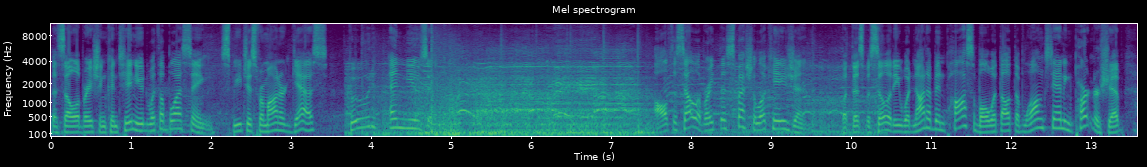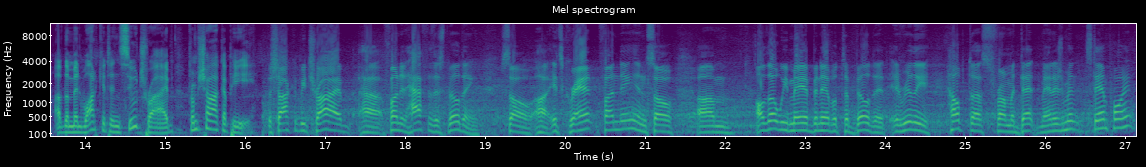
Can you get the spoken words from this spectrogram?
The celebration continued with a blessing, speeches from honored guests, food, and music. All to celebrate this special occasion. But this facility would not have been possible without the long-standing partnership of the Mdewakanton Sioux tribe from Shakopee. The Shakopee tribe uh, funded half of this building, so uh, it's grant funding, and so um, although we may have been able to build it, it really helped us from a debt management standpoint.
